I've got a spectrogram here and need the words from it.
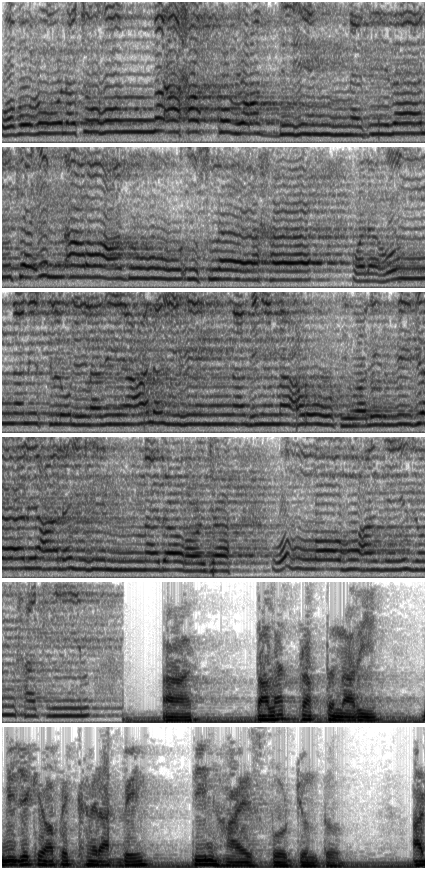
وبعولتهن أحق بردهن في ذلك إن أرادوا إصلاحا ولهن مثل الذي عليهن بالمعروف وللرجال عليهن درجة والله عزيز حكيم আর তালাকপ্রাপ্ত নারী নিজেকে অপেক্ষায় রাখবে তিন হায়েজ পর্যন্ত আর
